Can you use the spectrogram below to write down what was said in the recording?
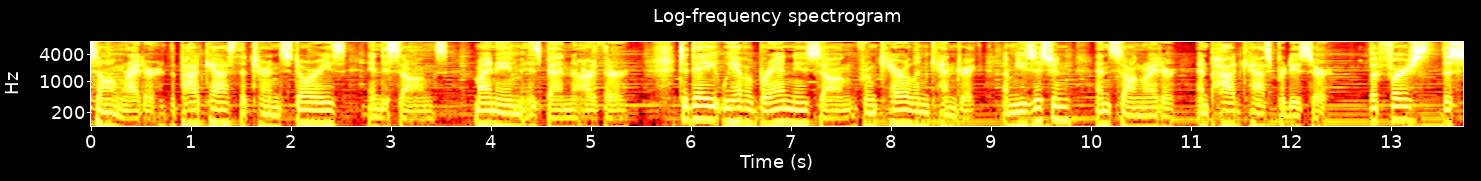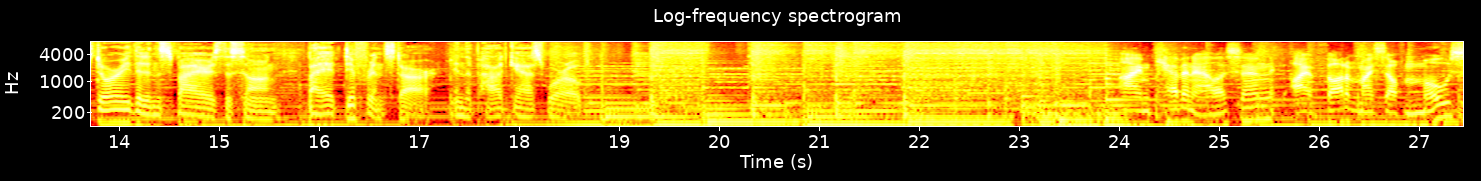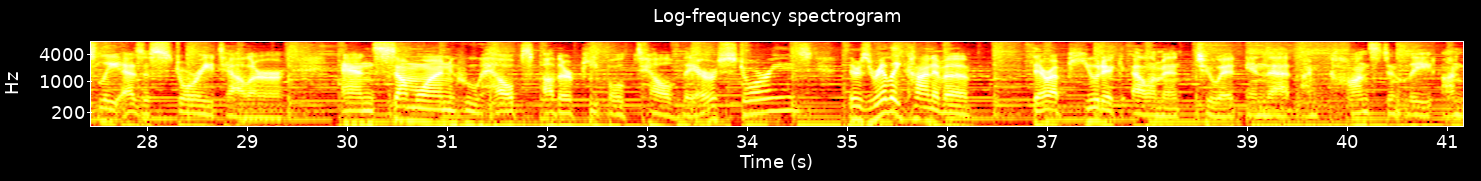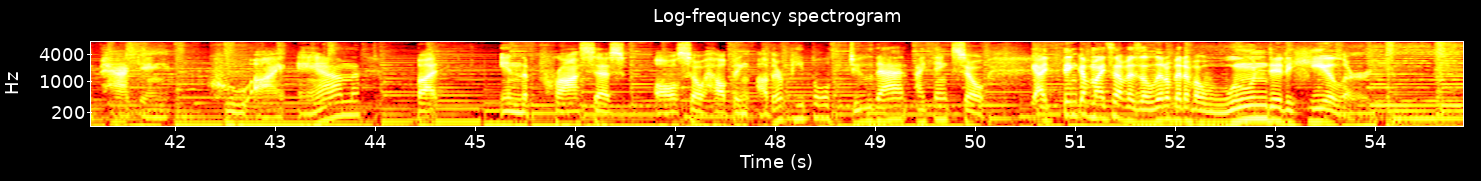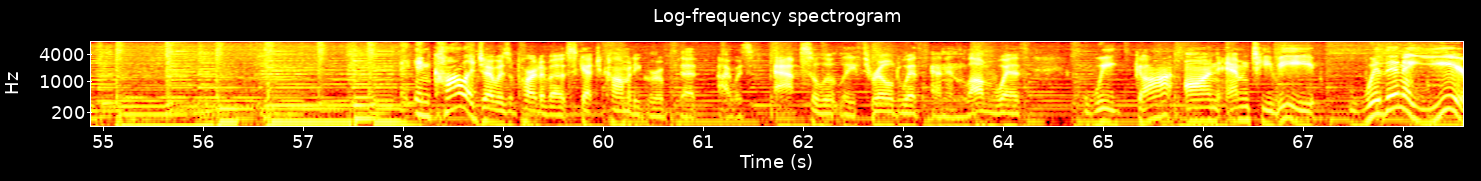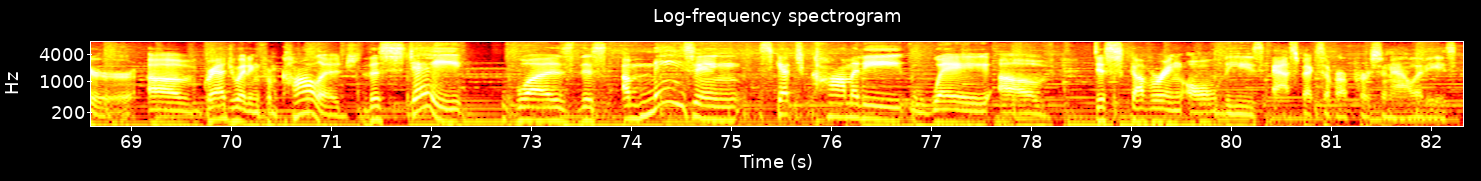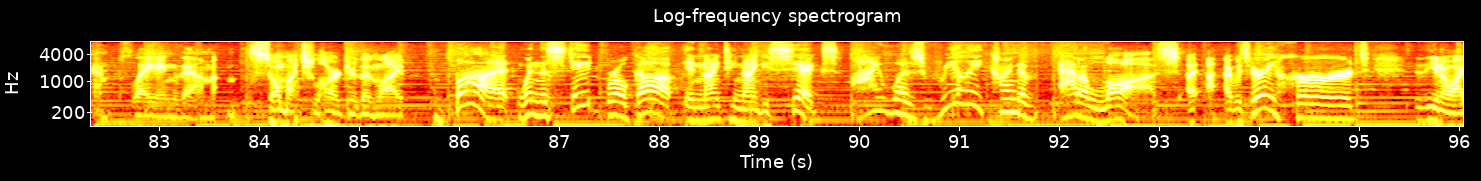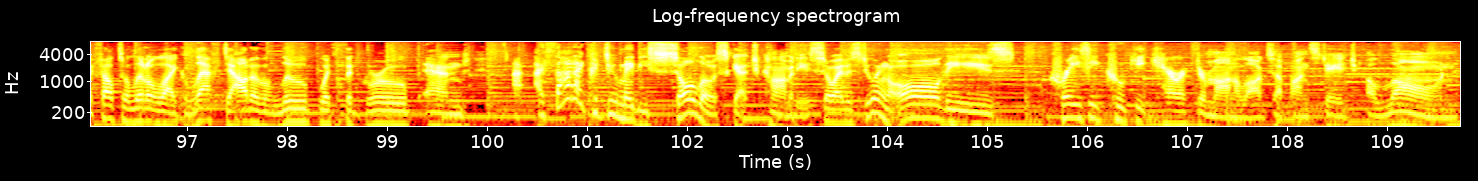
Songwriter, the podcast that turns stories into songs. My name is Ben Arthur. Today, we have a brand new song from Carolyn Kendrick, a musician and songwriter and podcast producer. But first, the story that inspires the song by a different star in the podcast world. I'm Kevin Allison. I've thought of myself mostly as a storyteller and someone who helps other people tell their stories. There's really kind of a therapeutic element to it in that I'm constantly unpacking who I am, but in the process, also helping other people do that, I think. So I think of myself as a little bit of a wounded healer. In college, I was a part of a sketch comedy group that I was absolutely thrilled with and in love with. We got on MTV within a year of graduating from college. The state was this amazing sketch comedy way of discovering all these aspects of our personalities and playing them so much larger than life. But when the state broke up in 1996, I was really kind of at a loss. I, I, was very hurt. You know, I felt a little like left out of the loop with the group. And I, I thought I could do maybe solo sketch comedy. So I was doing all these crazy, kooky character monologues up on stage alone.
